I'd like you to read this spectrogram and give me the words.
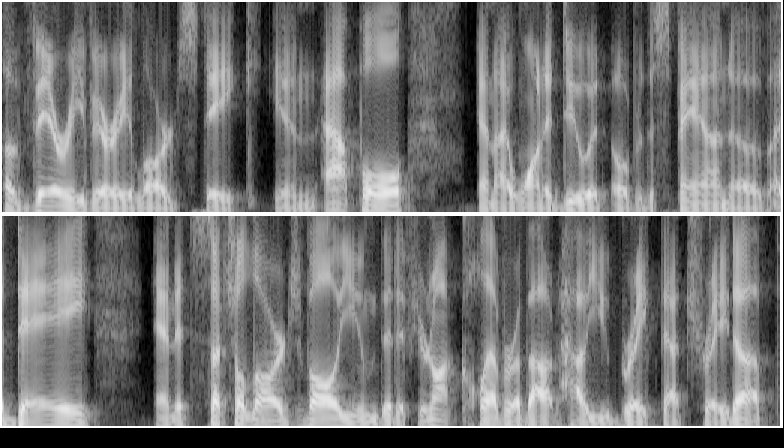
a very very large stake in Apple and I want to do it over the span of a day and it's such a large volume that if you're not clever about how you break that trade up,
